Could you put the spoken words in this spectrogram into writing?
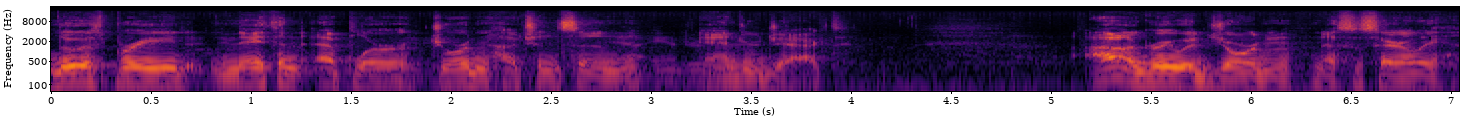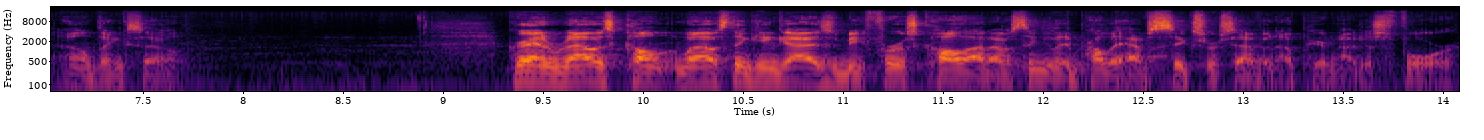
Lewis Breed, Nathan Epler, Jordan Hutchinson, Andrew Jacked. I don't agree with Jordan necessarily. I don't think so. Granted, when I was calling, when I was thinking guys would be first call out, I was thinking they'd probably have six or seven up here, not just four.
